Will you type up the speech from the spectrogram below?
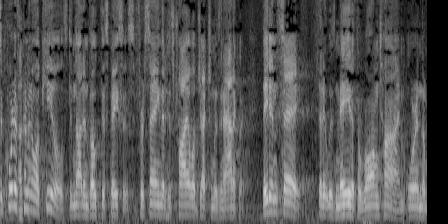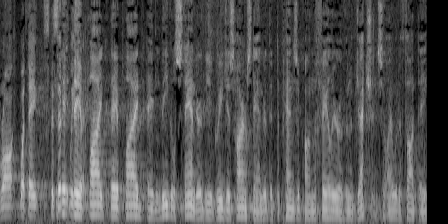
the court, of Criminal Appeals did not invoke this basis for saying that his trial objection was inadequate. They didn't say that it was made at the wrong time or in the wrong what they specifically they, they said. applied they applied a legal standard, the egregious harm standard, that depends upon the failure of an objection. So I would have thought they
